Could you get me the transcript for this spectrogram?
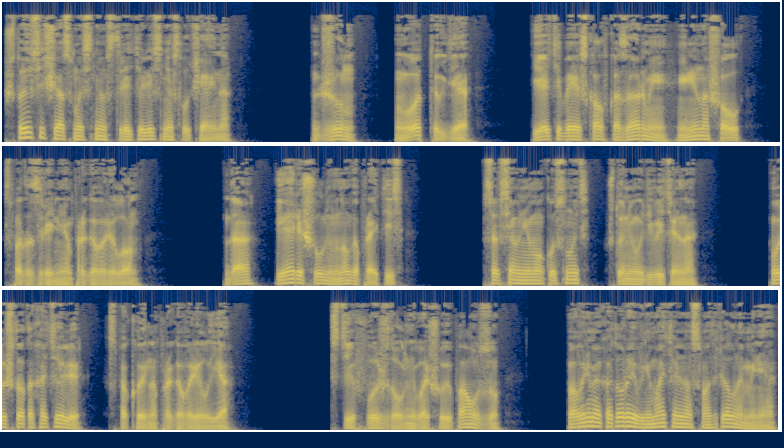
что и сейчас мы с ним встретились не случайно. «Джун, вот ты где. Я тебя искал в казарме и не нашел», — с подозрением проговорил он. «Да, я решил немного пройтись. Совсем не мог уснуть, что неудивительно. «Вы что-то хотели?» — спокойно проговорил я. Стив выждал небольшую паузу, во время которой внимательно смотрел на меня,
